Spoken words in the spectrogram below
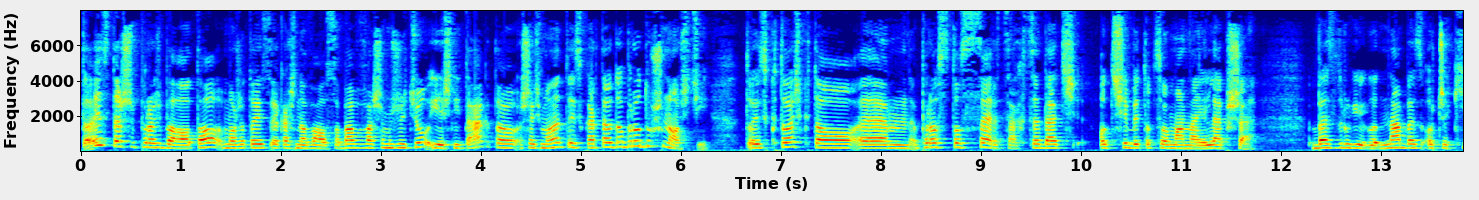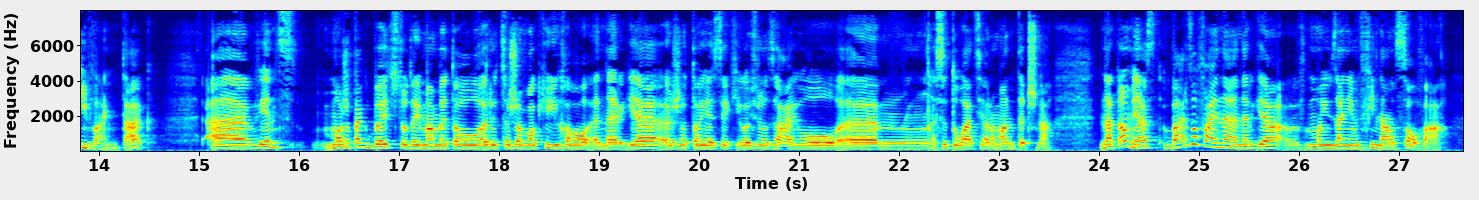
To jest też prośba o to, może to jest jakaś nowa osoba w waszym życiu. Jeśli tak, to sześć monet to jest karta dobroduszności. To jest ktoś, kto em, prosto z serca chce dać od siebie to, co ma najlepsze. Bez drugiego dna, bez oczekiwań, tak? E, więc może tak być. Tutaj mamy tą rycerzowo-kielichową energię, że to jest jakiegoś rodzaju sytuacja romantyczna. Natomiast bardzo fajna energia, moim zdaniem, finansowa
